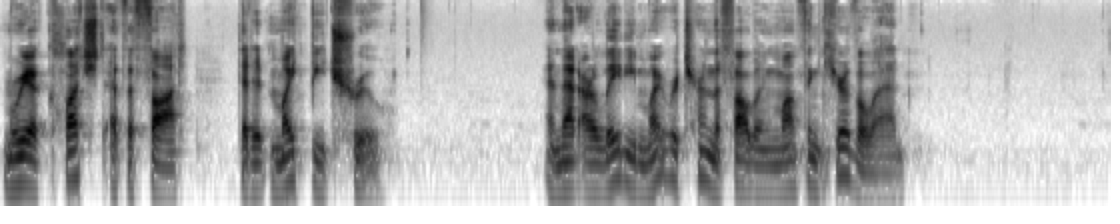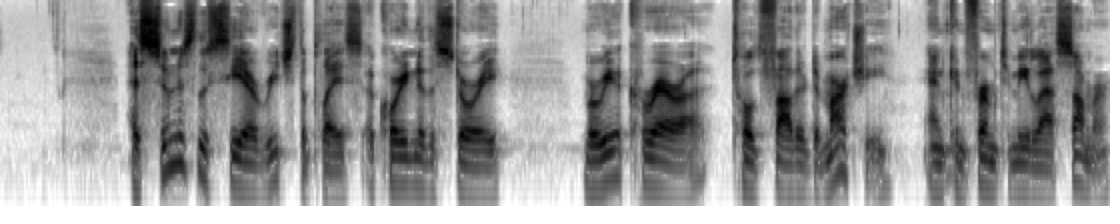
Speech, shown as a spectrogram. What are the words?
Maria clutched at the thought that it might be true, and that Our Lady might return the following month and cure the lad. As soon as Lucia reached the place, according to the story, Maria Carreira told Father DeMarchi, and confirmed to me last summer,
